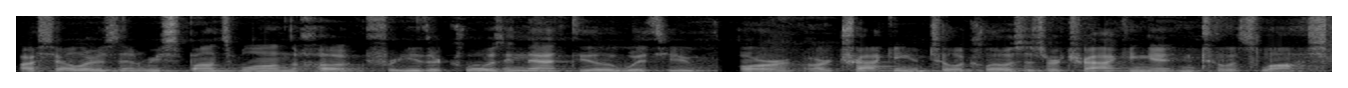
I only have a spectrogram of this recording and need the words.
our seller is then responsible on the hook for either closing that deal with you or, or tracking until it closes or tracking it until it's lost.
